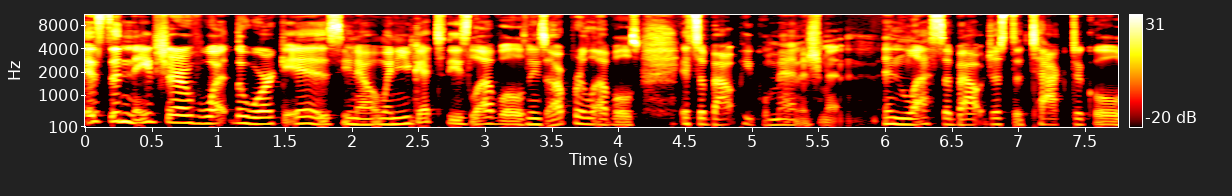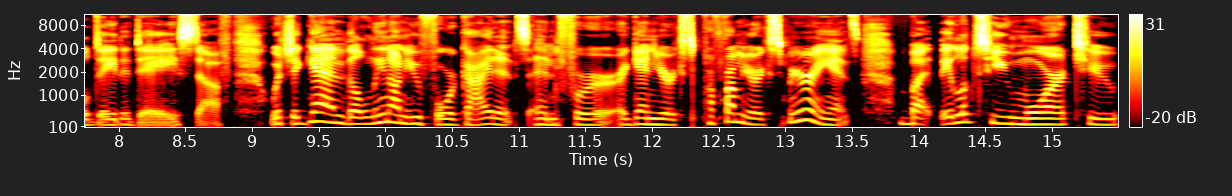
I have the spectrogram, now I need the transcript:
it's the nature of what the work is. You know, when you get to these levels, these upper levels, it's about people management and less about just the tactical day to day stuff, which again, they'll lean on you for guidance and for, again, your from your experience, but they look to you more to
